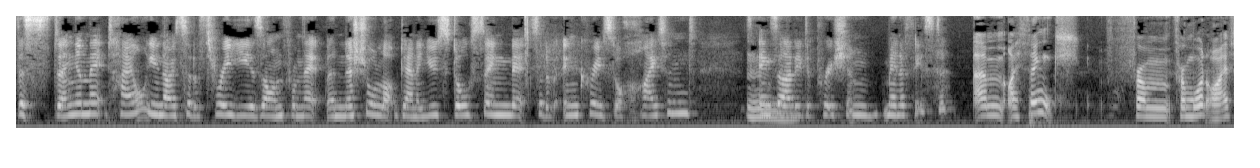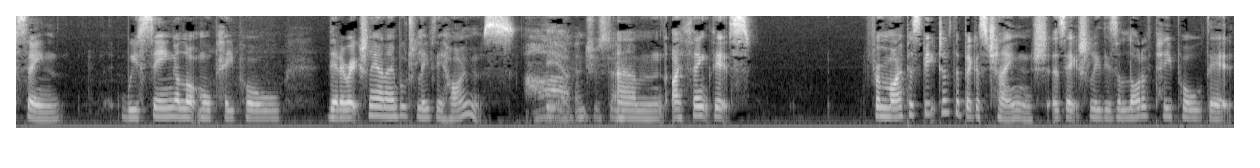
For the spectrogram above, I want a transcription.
the sting in that tail? You know, sort of three years on from that initial lockdown, are you still seeing that sort of increased or heightened anxiety, depression manifested? Um, I think from from what I've seen, we're seeing a lot more people that are actually unable to leave their homes. Ah, interesting. Um, I think that's, from my perspective, the biggest change is actually there's a lot of people that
